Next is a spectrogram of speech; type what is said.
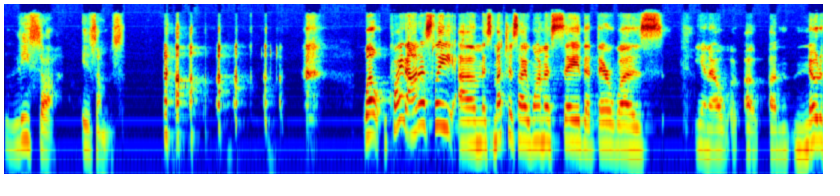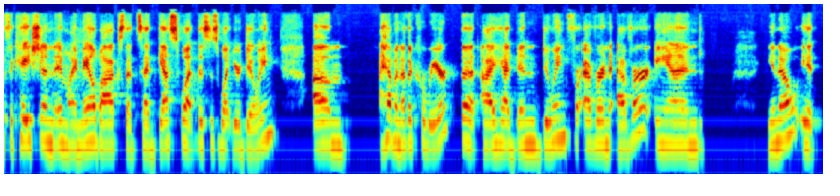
Lisa isms? well, quite honestly, um, as much as I want to say that there was, you know, a, a, notification in my mailbox that said, guess what? This is what you're doing. Um, I have another career that I had been doing forever and ever. And, you know, it,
